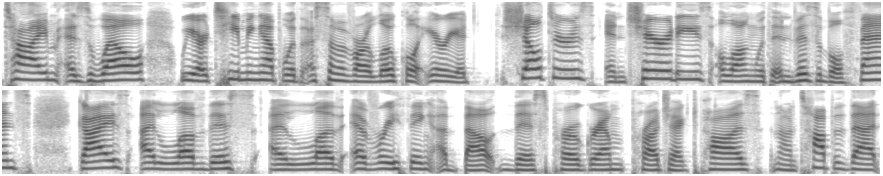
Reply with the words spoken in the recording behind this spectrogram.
time as well. We are teaming up with some of our local area shelters and charities along with Invisible Fence. Guys, I love this. I love everything about this program, Project Paws. And on top of that,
